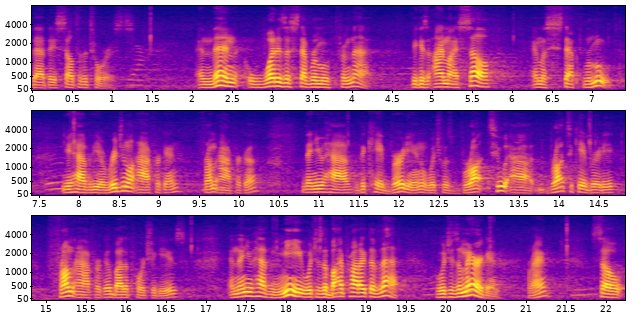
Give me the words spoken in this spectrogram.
that they sell to the tourists. Yeah. And then what is a step removed from that? Because I myself am a step removed. You have the original African from Africa, then you have the Cape Verdean, which was brought to, uh, brought to Cape Verde from Africa by the Portuguese. And then you have me, which is a byproduct of that, which is American, right? So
